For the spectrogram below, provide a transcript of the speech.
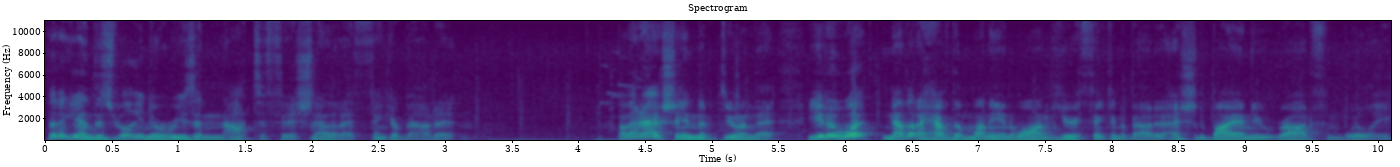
Then again, there's really no reason not to fish now that I think about it. I might actually end up doing that. You know what? Now that I have the money and while I'm here thinking about it, I should buy a new rod from Willy.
